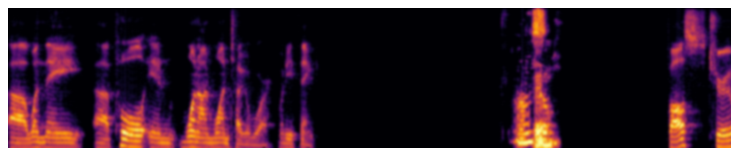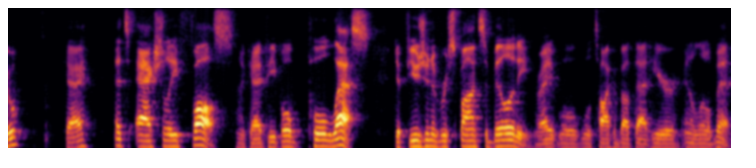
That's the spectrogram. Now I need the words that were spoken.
uh, when they uh, pull in one-on-one tug of war. What do you think? False. True. False. True. Okay. That's actually false. Okay. People pull less. Diffusion of responsibility. Right. We'll we'll talk about that here in a little bit.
